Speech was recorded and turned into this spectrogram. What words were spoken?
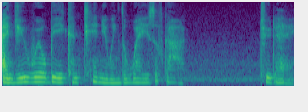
and you will be continuing the ways of God today.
